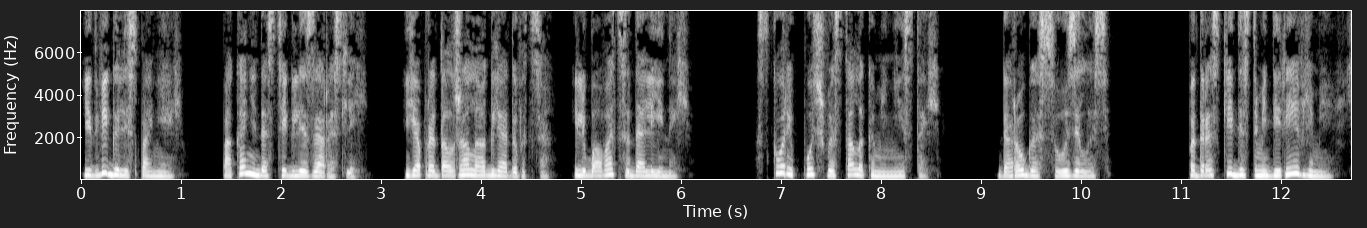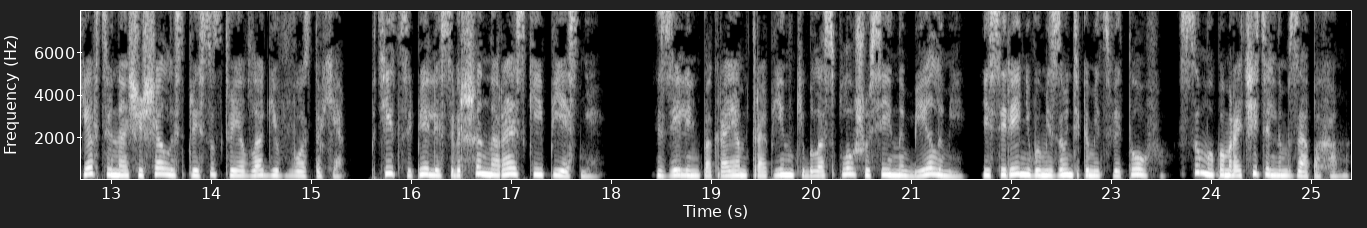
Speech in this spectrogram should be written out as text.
и двигались по ней, пока не достигли зарослей. Я продолжала оглядываться и любоваться долиной. Вскоре почва стала каменистой. Дорога сузилась. Под раскидистыми деревьями явственно ощущалось присутствие влаги в воздухе. Птицы пели совершенно райские песни. Зелень по краям тропинки была сплошь усеяна белыми и сиреневыми зонтиками цветов с умопомрачительным запахом.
